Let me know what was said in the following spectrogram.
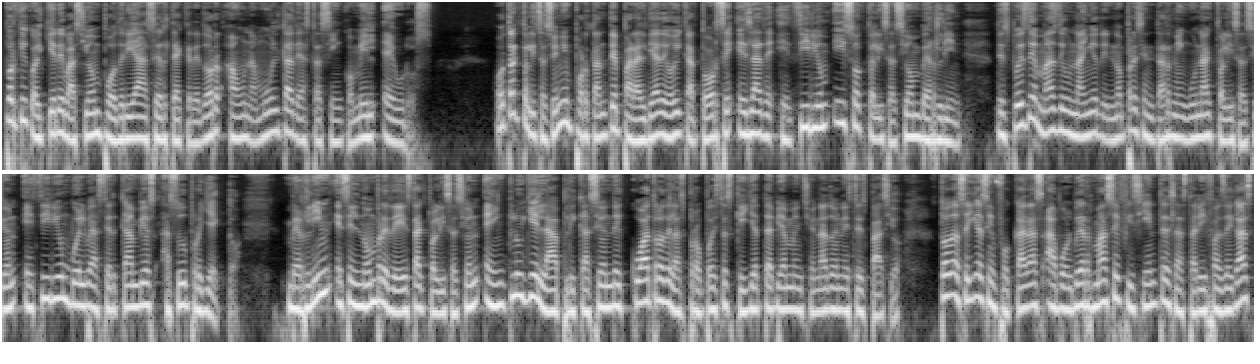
porque cualquier evasión podría hacerte acreedor a una multa de hasta 5.000 euros. Otra actualización importante para el día de hoy 14 es la de Ethereum y su actualización Berlín. Después de más de un año de no presentar ninguna actualización, Ethereum vuelve a hacer cambios a su proyecto. Berlín es el nombre de esta actualización e incluye la aplicación de cuatro de las propuestas que ya te había mencionado en este espacio, todas ellas enfocadas a volver más eficientes las tarifas de gas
